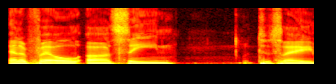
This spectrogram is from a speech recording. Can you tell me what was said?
NFL uh, scene to say,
